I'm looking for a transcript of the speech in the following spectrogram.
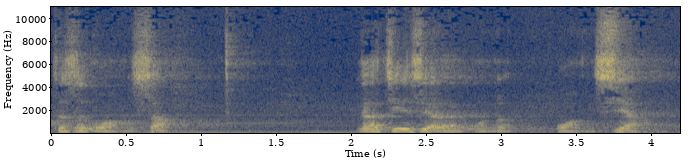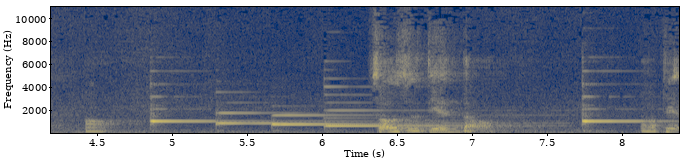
这是往上，那接下来我们往下。啊手指颠倒，啊，变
